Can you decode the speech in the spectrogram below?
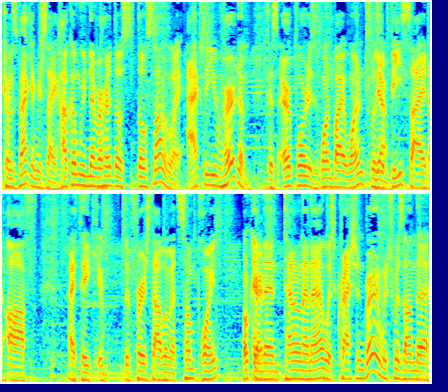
comes back and she's like how come we've never heard those those songs We're like actually you've heard them because Airport is one by one which was Yeah. a B side off I think the first album at some point Okay. and then Tananana was Crash and Burn, which was on the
